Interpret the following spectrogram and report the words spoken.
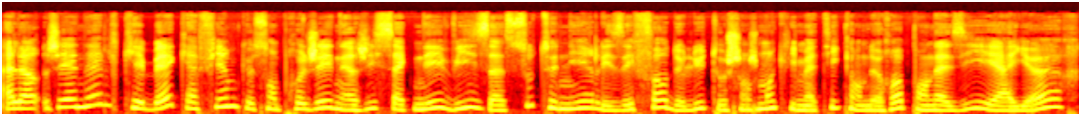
Alors, GNL Québec affirme que son projet Énergie Saguenay vise à soutenir les efforts de lutte au changement climatique en Europe, en Asie et ailleurs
